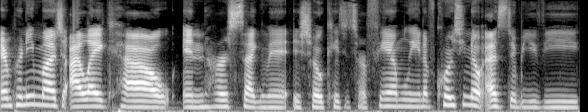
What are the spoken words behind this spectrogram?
and pretty much I like how in her segment it showcases her family and of course you know SWV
